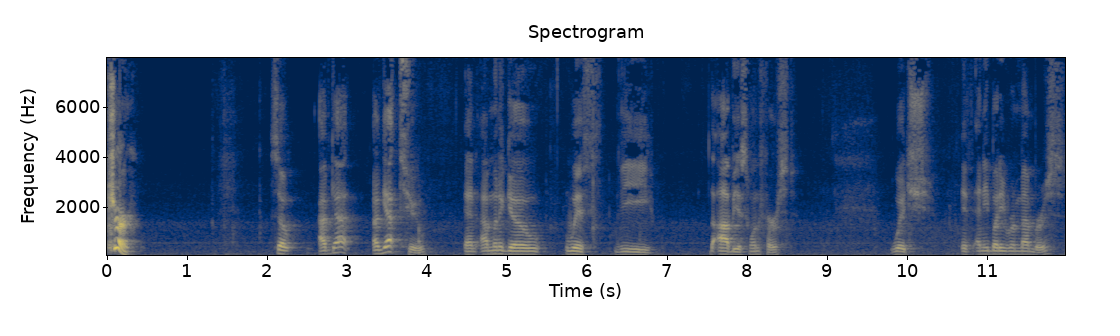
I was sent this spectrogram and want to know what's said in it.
Sure. So I've got I've got two, and I'm going to go with the the obvious one first, which, if anybody remembers,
